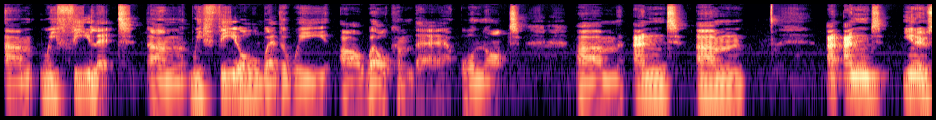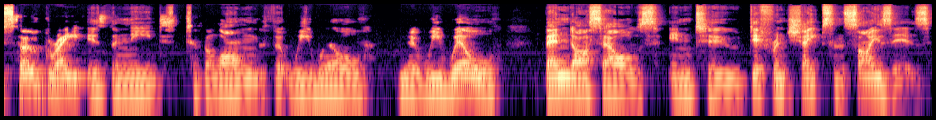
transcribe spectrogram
um, we feel it. Um, we feel whether we are welcome there or not. Um, and um, and you know so great is the need to belong that we will you know we will bend ourselves into different shapes and sizes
